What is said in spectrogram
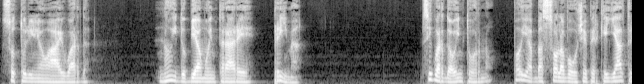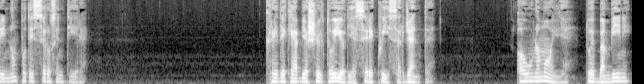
sottolineò Hayward noi dobbiamo entrare prima. Si guardò intorno, poi abbassò la voce perché gli altri non potessero sentire. Crede che abbia scelto io di essere qui, sergente? Ho una moglie, due bambini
